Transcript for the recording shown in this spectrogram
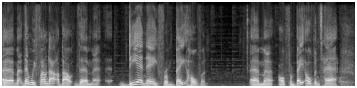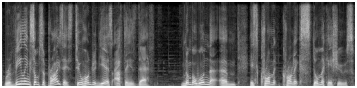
Um, then we found out about the uh, DNA from Beethoven. Um, uh, or from Beethoven's hair, revealing some surprises 200 years after his death. Number one, that um, his chronic, chronic stomach issues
